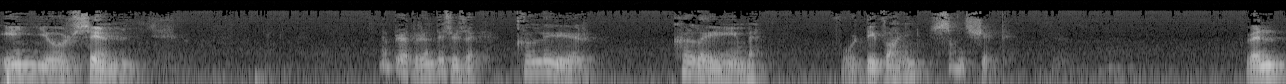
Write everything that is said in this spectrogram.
in your sins. Now, brethren, this is a clear claim for divine sonship. When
